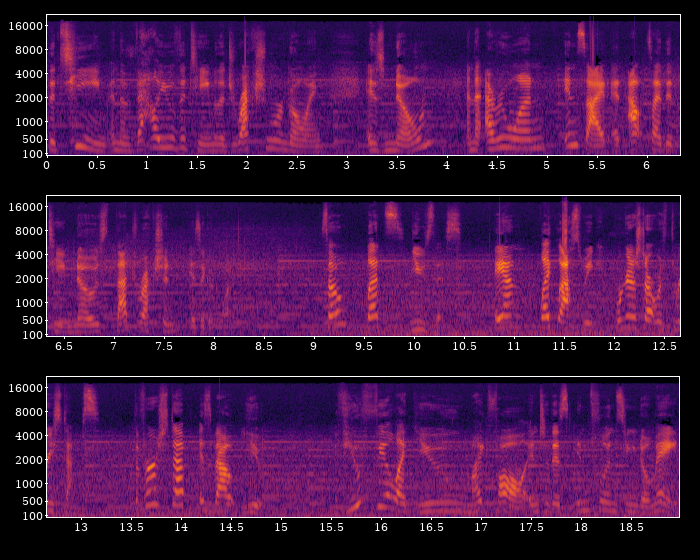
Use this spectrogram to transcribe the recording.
the team and the value of the team and the direction we're going is known and that everyone inside and outside the team knows that direction is a good one. So let's use this. And like last week, we're gonna start with three steps. The first step is about you. If you feel like you might fall into this influencing domain,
